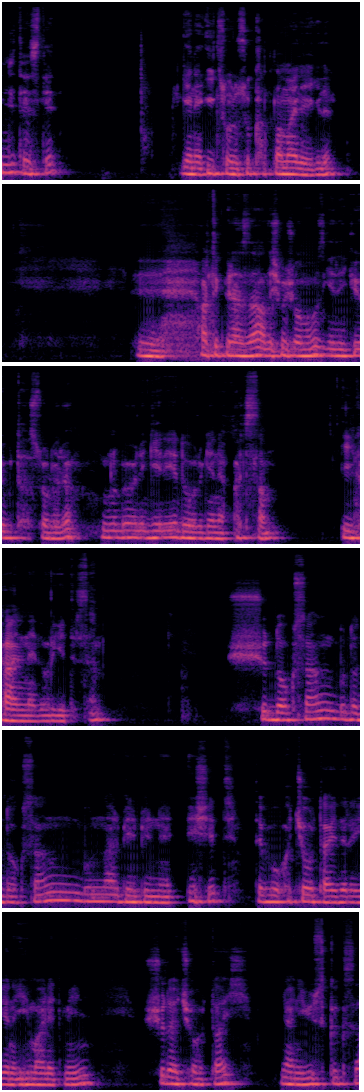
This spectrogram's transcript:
İkinci testi gene ilk sorusu katlama ile ilgili. Ee, artık biraz daha alışmış olmamız gerekiyor bu tarz sorulara. Bunu böyle geriye doğru gene açsam, ilk haline doğru getirsem. Şu 90, bu da 90. Bunlar birbirine eşit. Tabi bu açıortayları yine ihmal etmeyin. Şu da açıortay. Yani 140 ise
